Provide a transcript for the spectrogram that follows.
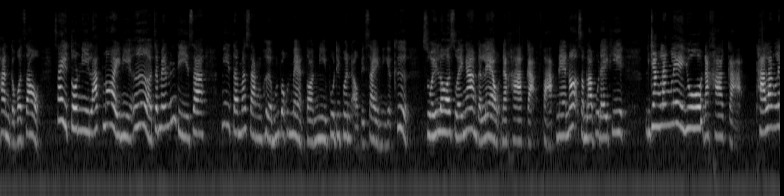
พันกับบ่าเจ้าใส่ตัวนี้ลักร้อยนี่ เออ จะแม่นมันดีซะมีแต่มาสั่งเพิ่มคุณพ่อคุณแม่ตอนนี้ผู้ที่เพิ่นเอาไปใส่นี่ก็คือ สวยรอสวยงามกันแล้วนะคะ กะฝากแน่เนาะสำหรับผู้ใดที่ยังลังเลอยู่นะคะกะถ้าลังเล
